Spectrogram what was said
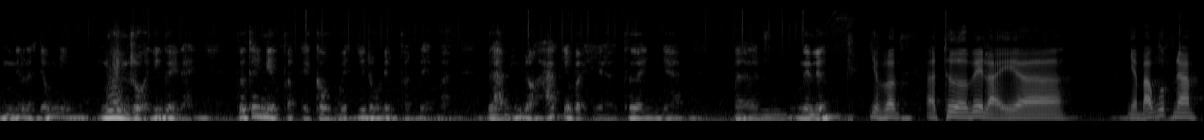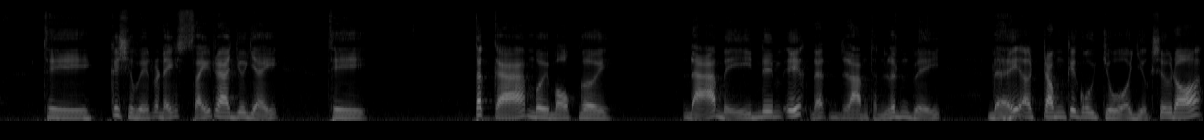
nghĩa là giống như nguyền rủa những người này. Tôi thấy niệm Phật để cầu nguyện chứ đâu niệm Phật để mà làm những đỏ ác như vậy thưa anh người lớn. Dạ vâng, à, thưa với lại nhà báo Quốc Nam thì cái sự việc nó để xảy ra như vậy thì tất cả 11 người đã bị niêm yết đã làm thành linh vị để ở trong cái ngôi chùa dược sư đó.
